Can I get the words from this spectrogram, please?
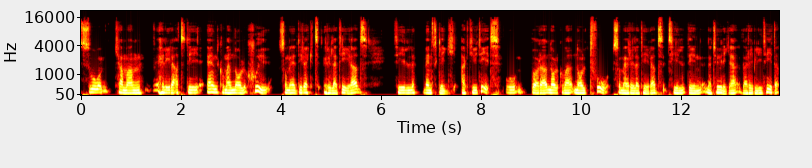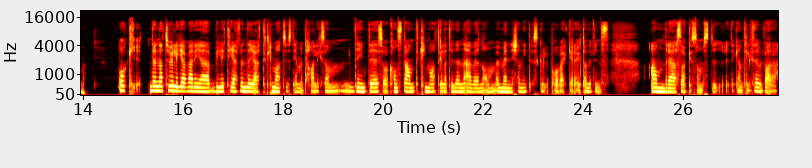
så kan man hellre att det är 1,07 som är direkt relaterad till mänsklig aktivitet och bara 0,02 som är relaterad till den naturliga variabiliteten. Och den naturliga variabiliteten det är ju att klimatsystemet har liksom, det är inte så konstant klimat hela tiden även om människan inte skulle påverka det utan det finns andra saker som styr. Det kan till exempel vara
